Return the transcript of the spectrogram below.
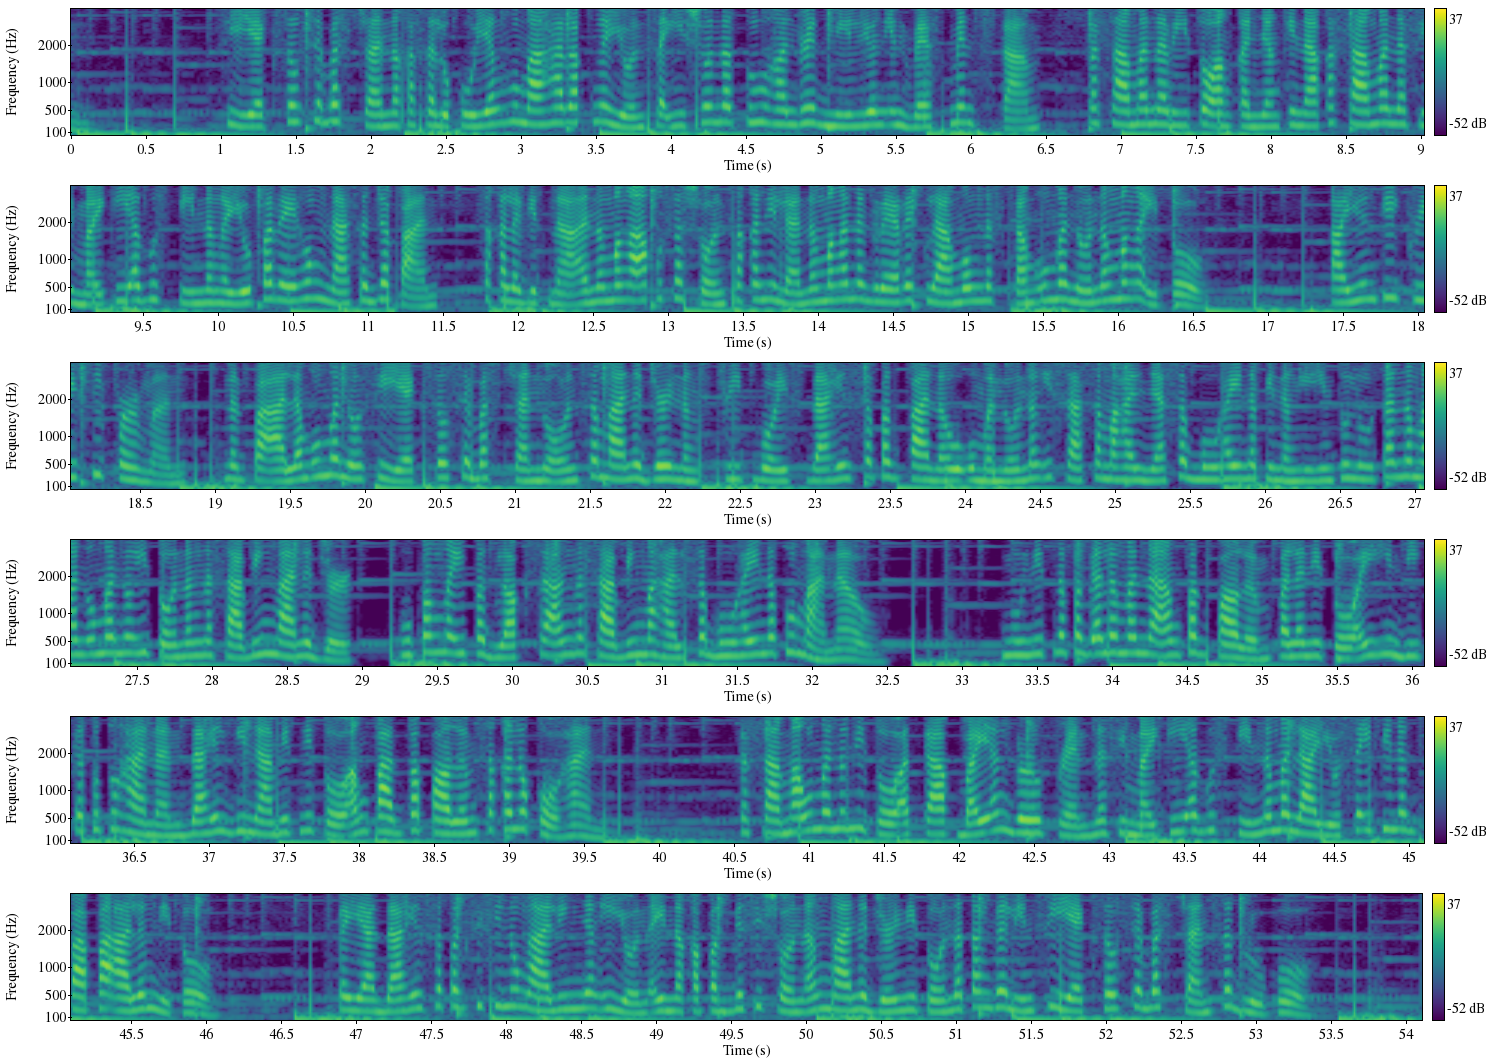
Si Yexo Sebastian na kasalukuyang humaharap ngayon sa isyo na 200 million investment scam, kasama na rito ang kanyang kinakasama na si Mikey Agustin na ngayon parehong nasa Japan, sa kalagitnaan ng mga akusasyon sa kanila ng mga nagrereklamong na scam umano ng mga ito. Ayon kay Christy Furman, nagpaalam umano si Yexo Sebastian noon sa manager ng Street Boys dahil sa pagpanaw umano ng isa sa mahal niya sa buhay na pinanghihintulutan naman umano ito ng nasabing manager, upang maipaglock sa ang nasabing mahal sa buhay na pumanaw. Ngunit napag-alaman na ang pagpalam pala nito ay hindi katotohanan dahil ginamit nito ang pagpapalam sa kalokohan. Kasama umano nito at kaakbay ang girlfriend na si Mikey Agustin na malayo sa ipinagpapaalam nito. Kaya dahil sa pagsisinungaling niyang iyon ay nakapagdesisyon ang manager nito na tanggalin si Yexo Sebastian sa grupo.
